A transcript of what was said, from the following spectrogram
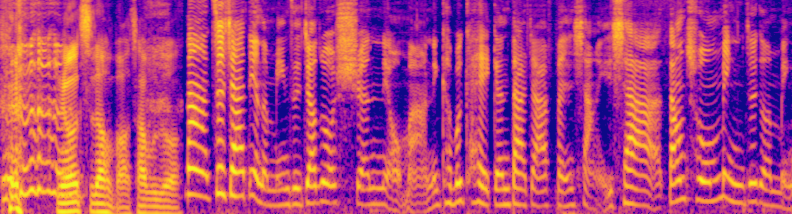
牛肉吃到饱差不多。那这家店的名字叫做宣牛嘛？你可不可以跟大家分享一下当初命这个名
